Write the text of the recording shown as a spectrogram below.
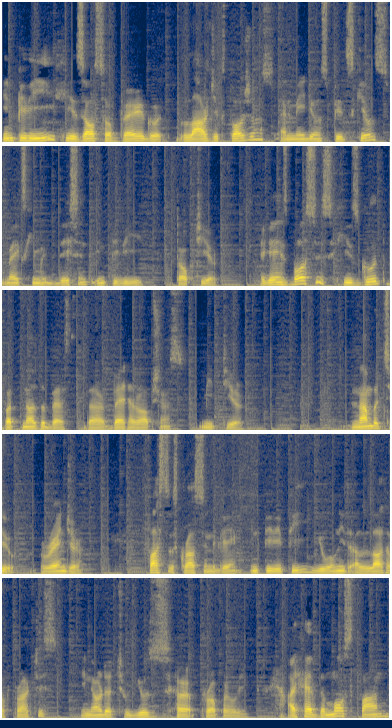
In PvE he is also very good, large explosions and medium speed skills makes him decent in PvE, top tier. Against bosses he is good but not the best, there are better options, mid tier. Number 2. Ranger Fastest class in the game. In PvP you will need a lot of practice in order to use her properly. I had the most fun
